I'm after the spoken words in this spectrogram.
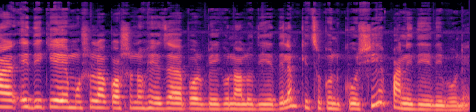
আর এদিকে মশলা কষানো হয়ে যাওয়ার পর বেগুন আলু দিয়ে দিলাম, কিছুক্ষণ কষিয়ে পানি দিয়ে দিব না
